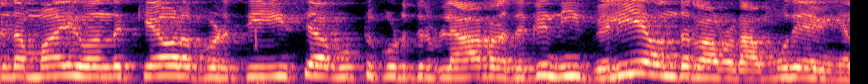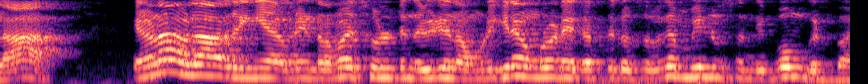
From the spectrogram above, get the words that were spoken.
இந்த மாதிரி வந்து கேவலப்படுத்தி ஈஸியாக விட்டு கொடுத்துட்டு விளையாடுறதுக்கு நீ வெளியே வந்துடலாம்டா மூதேவிங்களா ஏன்னா விளையாடுறீங்க அப்படின்ற மாதிரி சொல்லிட்டு இந்த வீடியோ நான் முடிக்கிறேன். உங்களுடைய கருத்துக்கள் சொல்லுங்கள் மீண்டும் சந்திப்போம். குட் பை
